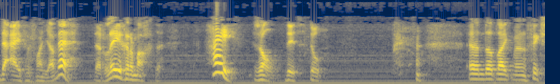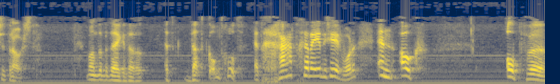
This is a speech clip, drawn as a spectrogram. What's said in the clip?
De ijver van Yahweh, der legermachten. Hij zal dit doen. en dat lijkt me een fikse troost. Want dat betekent dat het, dat komt goed. Het gaat gerealiseerd worden. En ook op uh,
